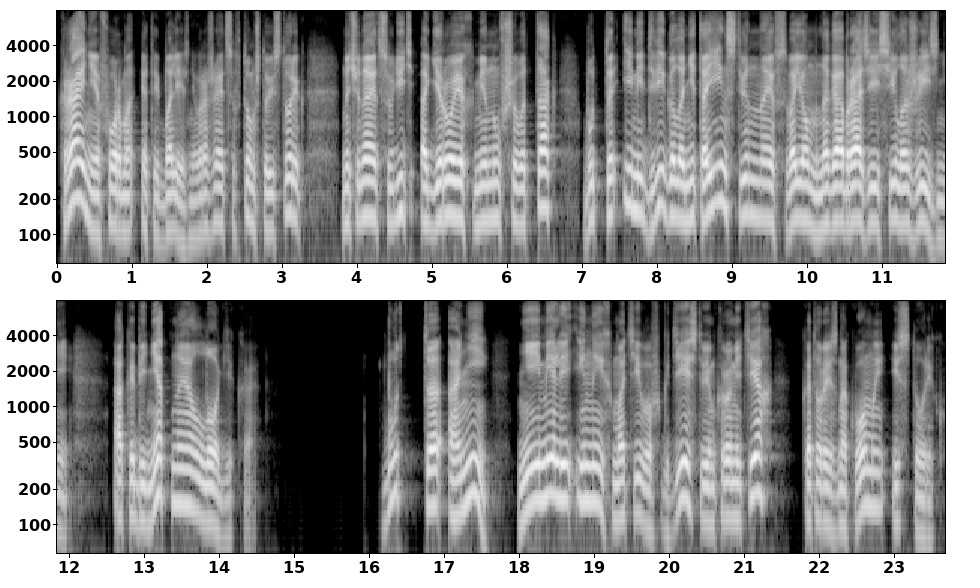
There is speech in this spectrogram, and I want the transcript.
Крайняя форма этой болезни выражается в том, что историк начинает судить о героях минувшего так, будто ими двигала не таинственная в своем многообразии сила жизни, а кабинетная логика. Будто они не имели иных мотивов к действиям, кроме тех, которые знакомы историку.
